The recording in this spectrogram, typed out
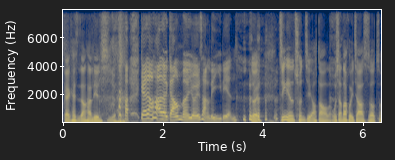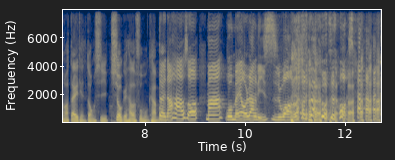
该开始让他练习了，该让他的肛门有一场历练。对，今年的春节要到了，我想他回家的时候总要带一点东西秀给他的父母看吧。对，然后他就说：“妈，我没有让你失望。”然后就把裤子脱下来，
